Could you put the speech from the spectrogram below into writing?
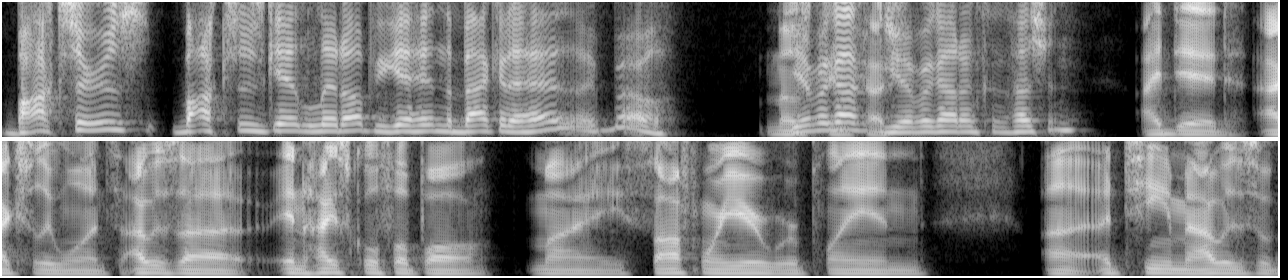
Boxers, boxers get lit up. You get hit in the back of the head. Like, bro, Most you ever got you ever got a concussion? I did actually once. I was uh, in high school football. My sophomore year, we were playing uh, a team. I was a,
